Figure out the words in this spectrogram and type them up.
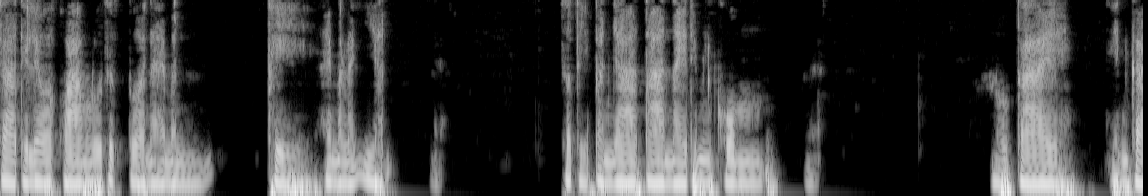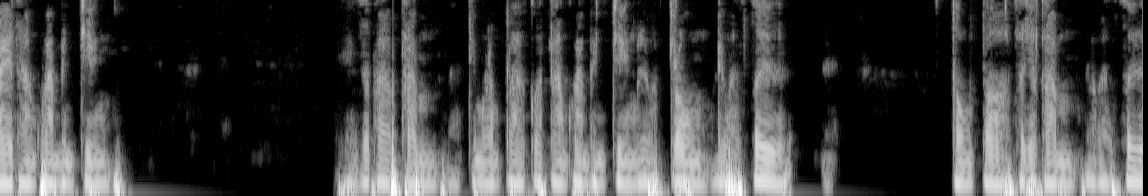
ชาติที่เรียกว่าความรู้สึกตัวนะให้มันถี่ให้มันละเอียด สติปัญญาตาในที่มันคมรู้กายเห็นกายทางความเป็นจริง เห็นสภาพธรรมที่มันปรากฏตามความเป็นจริง เรียกว่าตรง เรียกว่าซื่อ ตรงต่อสัจธรรมแล้วก็ซื่อ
